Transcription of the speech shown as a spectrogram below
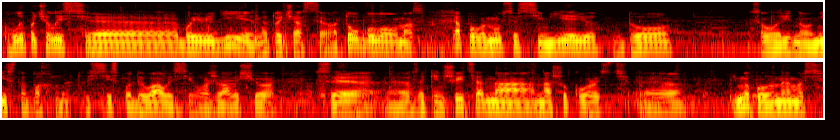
Коли почались е, бойові дії, на той час це АТО було у нас, я повернувся з сім'єю до свого рідного міста Бахмут. Всі сподівалися і вважали, що все е, закінчиться на нашу користь, е, і ми повернемось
